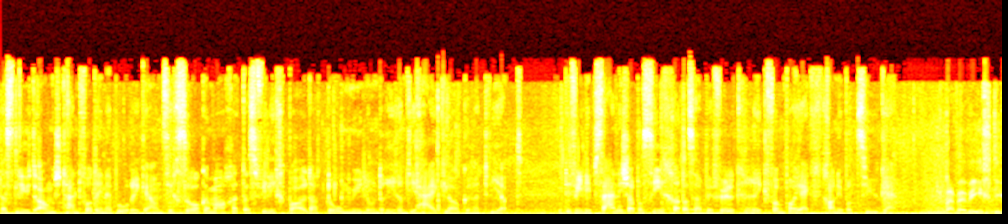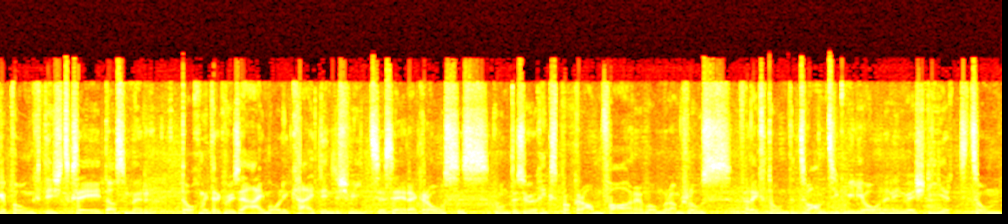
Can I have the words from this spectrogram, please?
dass die Leute Angst haben vor diesen Bohrungen und sich Sorgen machen, dass vielleicht bald Atommüll unter ihrem Zuhause gelagert wird. Der Philipp Sen ist aber sicher, dass er die Bevölkerung vom Projekt kann überzeugen kann. Ich glaube, ein wichtiger Punkt ist zu sehen, dass wir doch mit einer gewissen Einmaligkeit in der Schweiz ein sehr grosses Untersuchungsprogramm fahren, wo wir am Schluss vielleicht 120 Millionen investiert, um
